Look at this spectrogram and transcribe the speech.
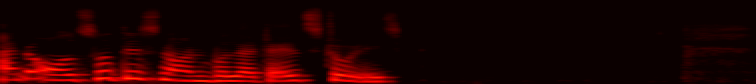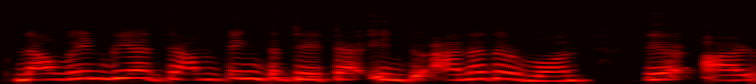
and also this non-volatile storage. Now, when we are dumping the data into another one, there are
